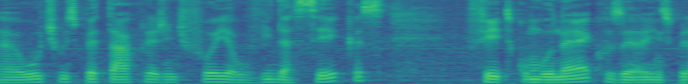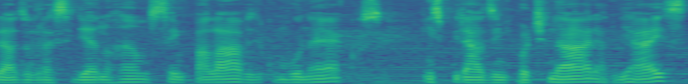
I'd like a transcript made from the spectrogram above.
É, o último espetáculo que a gente foi é o Vidas Secas, feito com bonecos, é, inspirados no Graciliano Ramos, sem palavras e com bonecos, inspirados em Portinari, aliás.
